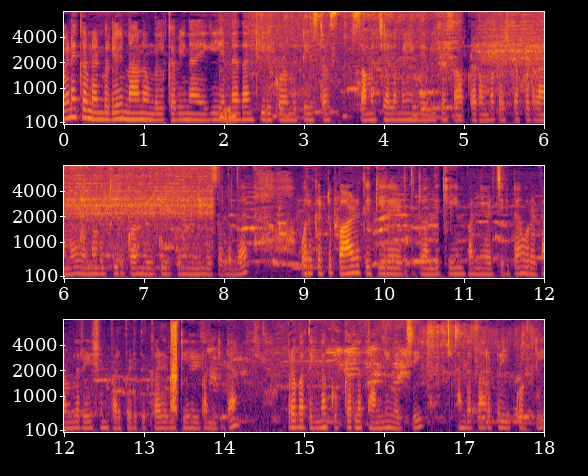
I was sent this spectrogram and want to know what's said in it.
வணக்கம் நண்பர்களே நான் உங்கள் கவிநாயகி. என்ன தான் கீரை குழம்பு டேஸ்ட்டாக சமைச்சாலுமே எங்கள் வீட்டில் சாப்பிட ரொம்ப கஷ்டப்படுறாங்க. என்னோடய கீரை குழம்பு எப்படி இருக்குன்னு நீங்கள் சொல்லுங்கள் ஒரு கட்டு பாழுக்கு கீரை எடுத்துகிட்டு வந்து க்ளீன் பண்ணி வச்சுக்கிட்டேன். ஒரு டம்ளர் ரேஷன் பருப்பு எடுத்து கழுவி க்ளீன் பண்ணிக்கிட்டேன். அப்புறம் பார்த்திங்கன்னா குக்கரில் தண்ணி வச்சு அந்த பருப்பை கொட்டி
